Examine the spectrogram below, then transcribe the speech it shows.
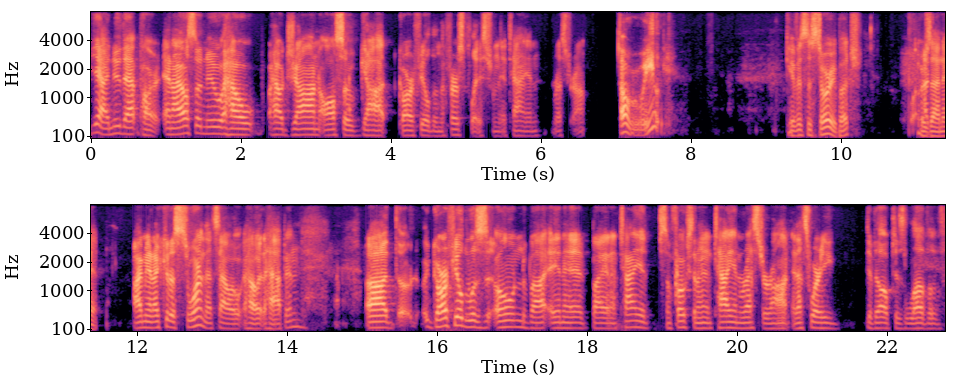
Yeah, I knew that part, and I also knew how how Jon also got Garfield in the first place from the Italian restaurant. Oh, really? Give us the story, Butch. Or I- that it? I mean, I could have sworn that's how how it happened. Uh, th- Garfield was owned by in a by an Italian some folks in an Italian restaurant, and that's where he developed his love of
